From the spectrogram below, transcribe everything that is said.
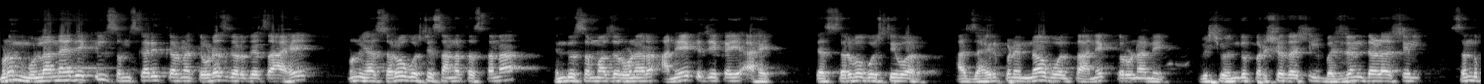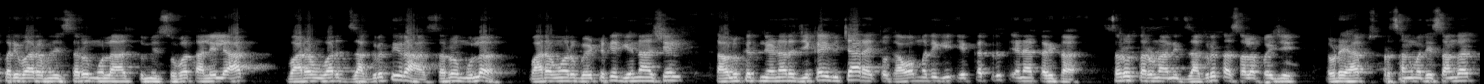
म्हणून मुलांना देखील संस्कारित करणं तेवढंच गरजेचं आहे. म्हणून ह्या सर्व गोष्टी सांगत असताना हिंदू समाजावर होणाऱ्या अनेक जे काही आहेत त्या सर्व गोष्टीवर आज जाहीरपणे न बोलता अनेक तरुणांनी विश्व हिंदू परिषद असेल बजरंग दळ असेल संघ परिवारामध्ये सर्व मुलं आज तुम्ही सोबत आलेले आहात. वारंवार जागृती राहा. सर्व मुलं वारंवार बैठकी घेणं असेल तालुक्यातून येणारा जे काही विचार आहे तो गावामध्ये एकत्रित येण्याकरिता सर्व तरुणांनी जागृत असायला पाहिजे. एवढ्या ह्या प्रसंगामध्ये सांगत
